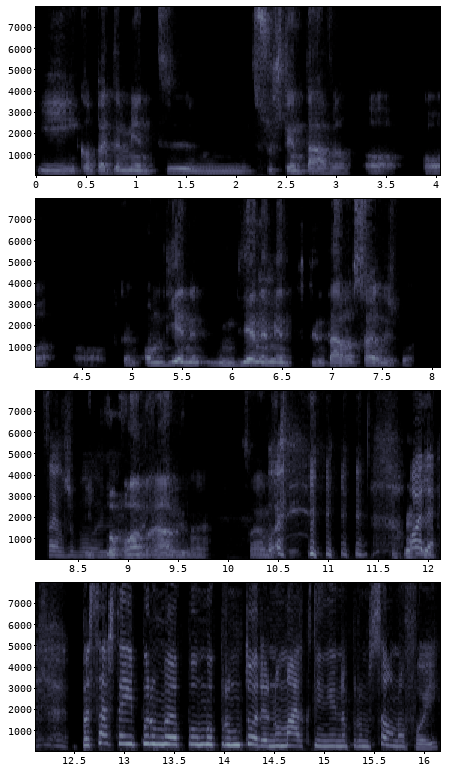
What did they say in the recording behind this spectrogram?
e completamente hum, sustentável ou, ou, ou, portanto, ou mediana, medianamente sustentável só em Lisboa. Só em Lisboa. E estou a falar de rádio, não é? Olha, passaste aí por uma, por uma promotora no marketing e na promoção, não foi?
